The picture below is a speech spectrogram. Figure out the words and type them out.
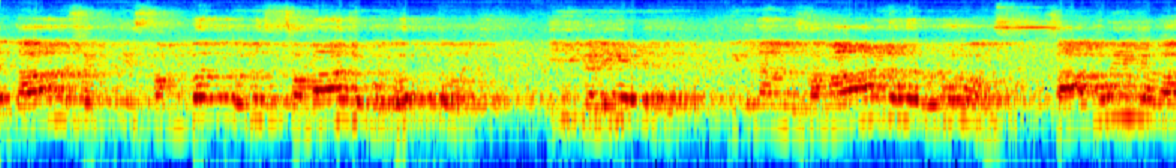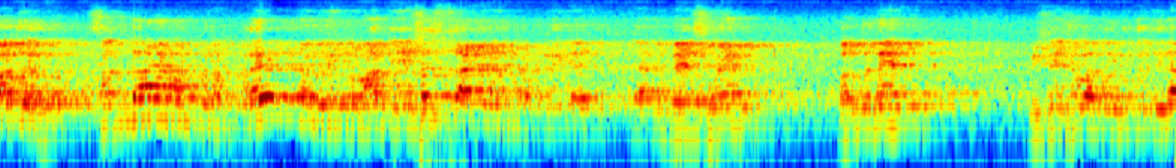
ಯಥಾನು ಶಕ್ತಿ ಸಂಪತ್ತು ಸಮಾಜವು ಹೊರತು ಈ ಗಳಿಗೆ ಈಗ ನಾವು ಸಮಾಜದ ಋಣವು, ಸಾಮೂಹಿಕವಾದ ಸಂದಾಯ ಮಂತ್ರ ಪ್ರಯತ್ನ ಮಾತ್ರ ಯಶಸ್ಸಾಯ ಮಕ್ಕಳಿಗೆ ನಾನು ಬಯಸುವೆ. ಬಂಧುಲೆ ವಿಶೇಷವಾದ ಇಂಥ ದಿನ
